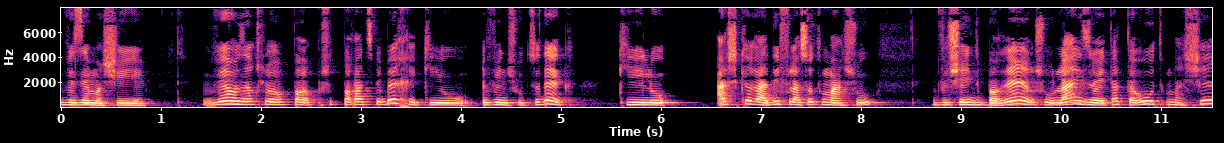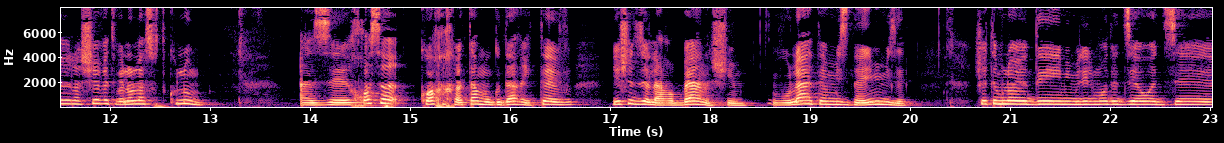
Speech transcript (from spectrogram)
וזה מה שיהיה. והעוזר שלו פשוט פרץ בבכי, כי הוא הבין שהוא צודק. כאילו, אשכרה עדיף לעשות משהו, ושיתברר שאולי זו הייתה טעות, מאשר לשבת ולא לעשות כלום. אז אה, חוסר כוח החלטה מוגדר היטב, יש את זה להרבה אנשים, ואולי אתם מזדהים עם זה. שאתם לא יודעים אם ללמוד את זה או את זה,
